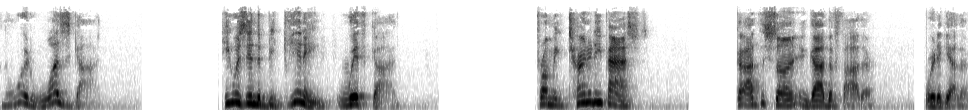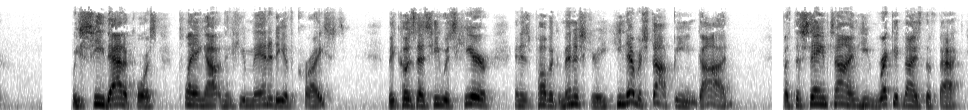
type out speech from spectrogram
and the Word was God. He was in the beginning with God. From eternity past, God the Son and God the Father were together. We see that, of course, playing out in the humanity of Christ, because as he was here in his public ministry, he never stopped being God. But at the same time, he recognized the fact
